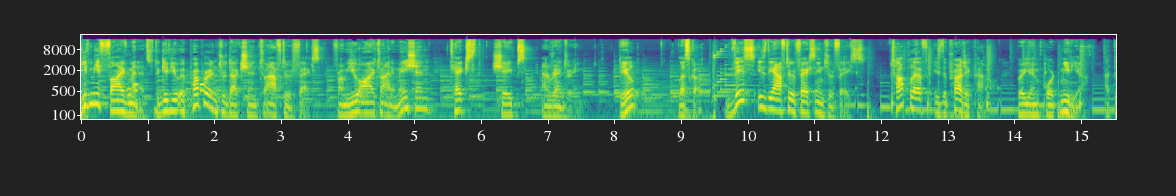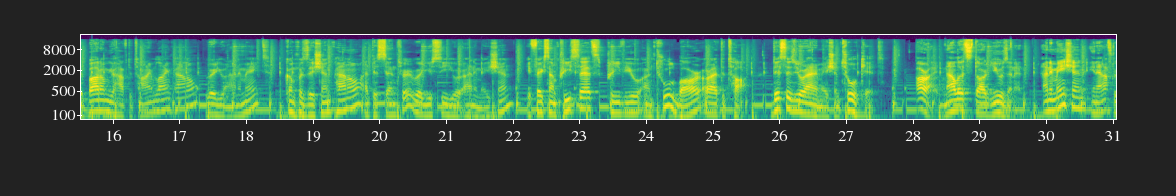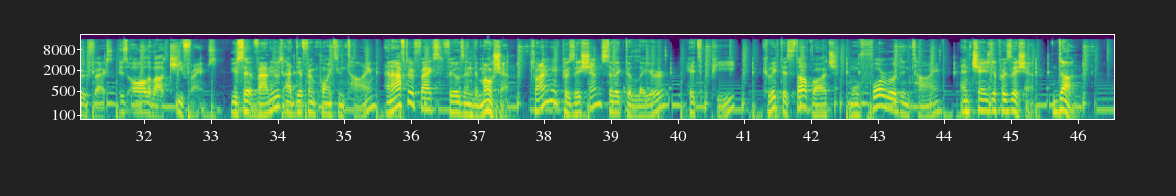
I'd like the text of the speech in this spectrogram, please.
Give me 5 minutes to give you a proper introduction to After Effects, from UI to animation, text, shapes, and rendering. Deal? Let's go. This is the After Effects interface. Top left is the project panel, where you import media. At the bottom you have the timeline panel, where you animate, composition panel at the center where you see your animation, effects and presets, preview, and toolbar are at the top. This is your animation toolkit. Alright, now let's start using it. Animation in After Effects is all about keyframes. You set values at different points in time, and After Effects fills in the motion. To animate position, select the layer, hit P, click the stopwatch, move forward in time, and change the position. Done.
